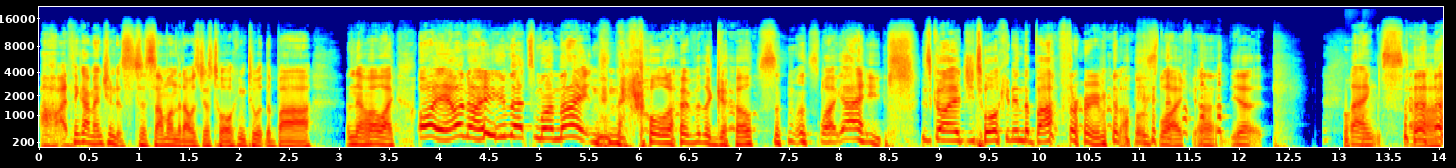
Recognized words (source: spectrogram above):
uh, I think I mentioned it to someone that I was just talking to at the bar, and they were like, "Oh yeah, I know him. That's my mate." And then they called over the girls and was like, "Hey, this guy heard you talking in the bathroom," and I was like, uh, "Yeah, thanks." Oh,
